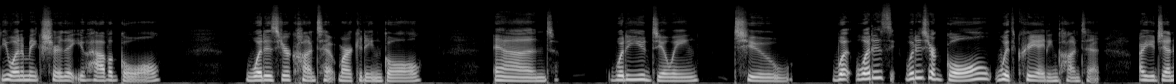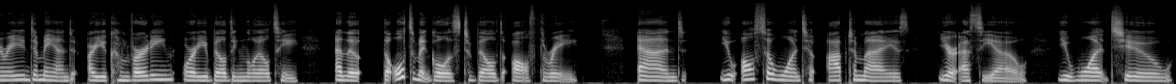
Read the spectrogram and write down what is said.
you want to make sure that you have a goal. What is your content marketing goal? And what are you doing to what what is what is your goal with creating content? Are you generating demand? Are you converting or are you building loyalty? And the the ultimate goal is to build all three. And you also want to optimize your SEO. You want to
